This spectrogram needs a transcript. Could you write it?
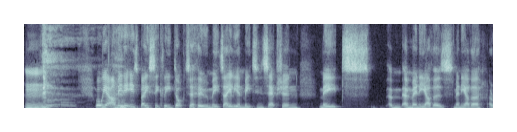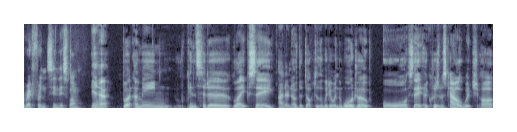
Well, yeah, I mean, it is basically Doctor Who meets Alien meets Inception meets um, and many others, many other a reference in this one. Yeah, but I mean, consider like say I don't know, the Doctor, the Widow, and the Wardrobe, or say a Christmas Carol, which are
